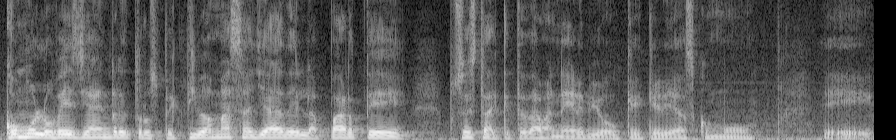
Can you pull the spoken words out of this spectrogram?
¿Cómo lo ves ya en retrospectiva, más allá de la parte, pues esta de que te daba nervio, que querías como, eh,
